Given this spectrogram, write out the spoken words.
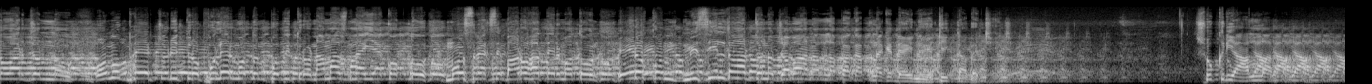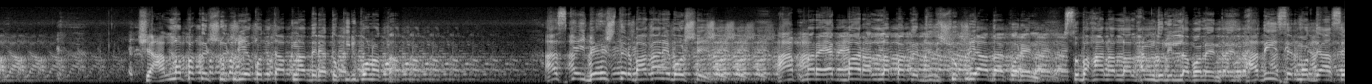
গাওয়ার জন্য, অমুক ভাইয়ের চরিত্র ফুলের মতন পবিত্র, নামাজ নাই এক মোষ রাখছে বারো হাতের মতন, এরকম মিছিল দেওয়ার জন্য জবান আল্লাহ পাক আপনাকে দেয়নি, ঠিক না বেঠি? শুক্রিয়া আল্লাহ সে আল্লাহ পাকের শুক্রিয়া করতে আপনাদের এত কৃপণতা। আজকে এই বেহেশতের বাগানে বসে আপনারা একবার আল্লাহ পাকের যদি শুক্রিয়া আদা করেন সুবাহান আল্লাহ আলহামদুলিল্লাহ বলেন, হাদিসের মধ্যে আছে,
